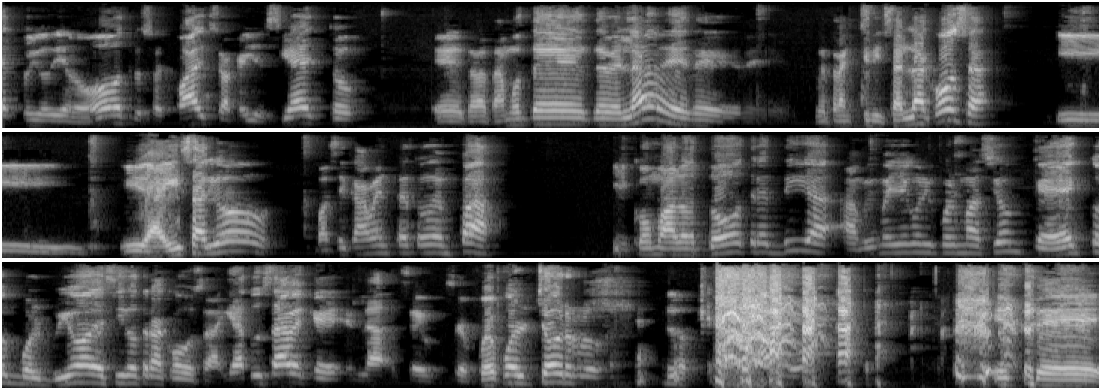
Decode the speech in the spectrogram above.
esto, yo dije lo otro, eso es falso, aquello es cierto, Eh, tratamos de, de verdad, de, de- tranquilizar la cosa y, y de ahí salió básicamente todo en paz. Y como a los dos o tres días, a mí me llegó una información que Héctor volvió a decir otra cosa. Ya tú sabes que se, se fue por chorro. este,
